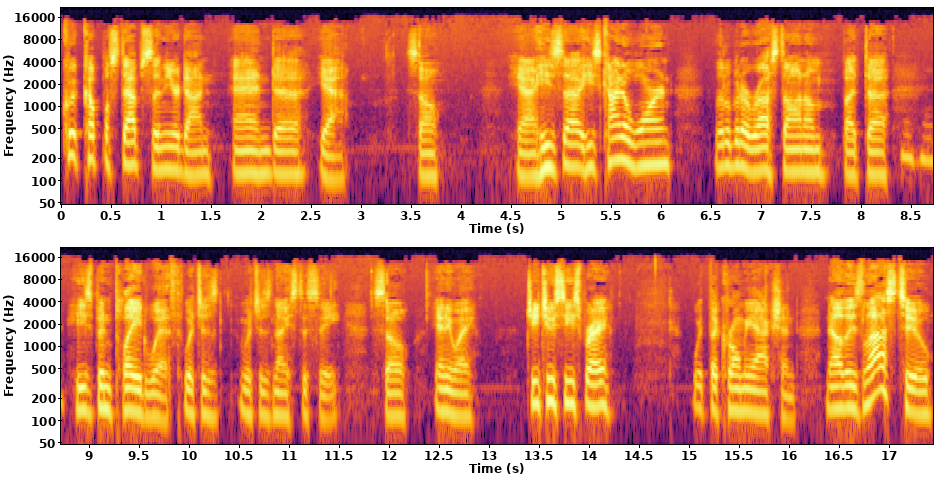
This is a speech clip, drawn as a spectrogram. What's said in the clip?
quick couple steps and you're done. And uh, yeah, so yeah, he's uh, he's kind of worn, a little bit of rust on him, but uh, he's been played with, which is which is nice to see. So anyway, G2 Sea Spray with the chromie action. Now these last two,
